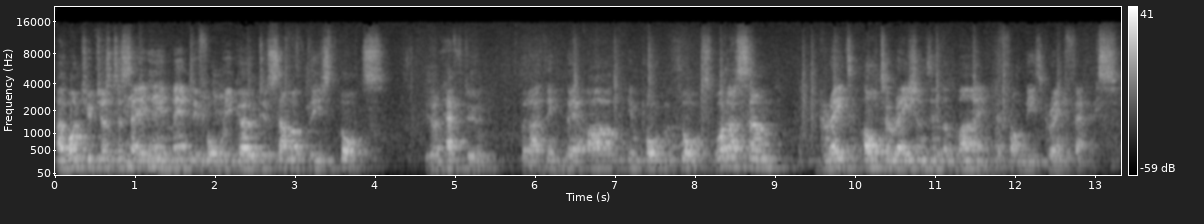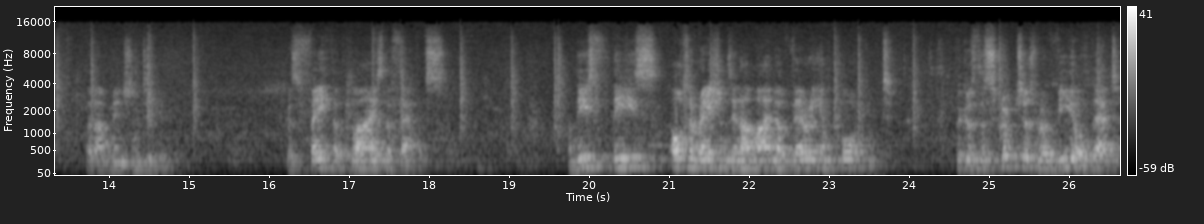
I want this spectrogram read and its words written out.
I want you just to say amen before we go to some of these thoughts. You don't have to, but I think there are important thoughts. What are some great alterations in the mind from these great facts that I've mentioned to you? because faith applies the facts. And these, these alterations in our mind are very important because the scriptures reveal that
